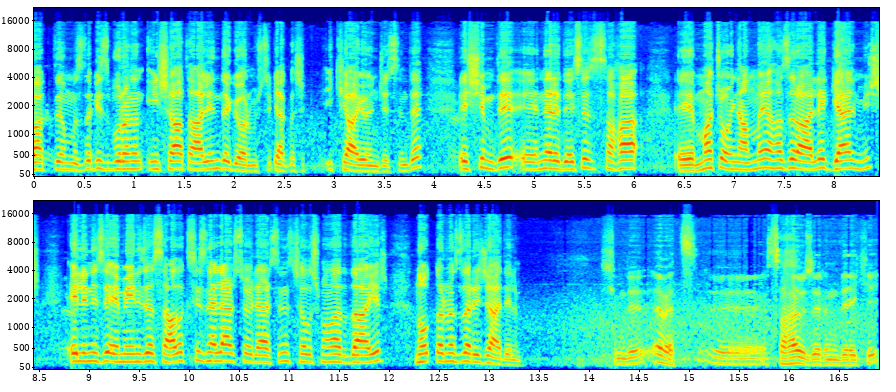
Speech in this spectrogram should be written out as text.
Baktığımızda biz buranın inşaat halini de görmüştük yaklaşık iki ay öncesinde. Ve şimdi e, neredeyse saha e, maç oynanmaya hazır hale gelmiş. Elinize emeğinize sağlık. Siz neler söylersiniz çalışmalara dair notlarınızı da rica edelim. Şimdi evet e, saha üzerindeki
